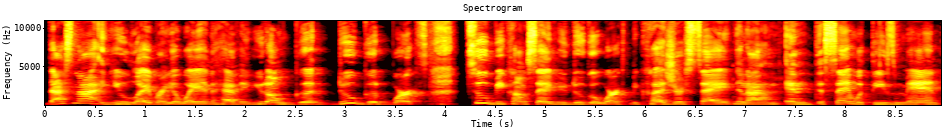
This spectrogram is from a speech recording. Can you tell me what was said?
that's not you laboring your way into heaven. You don't good do good works to become saved. You do good works because you're saved. And Yeah. I and the same with these men,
